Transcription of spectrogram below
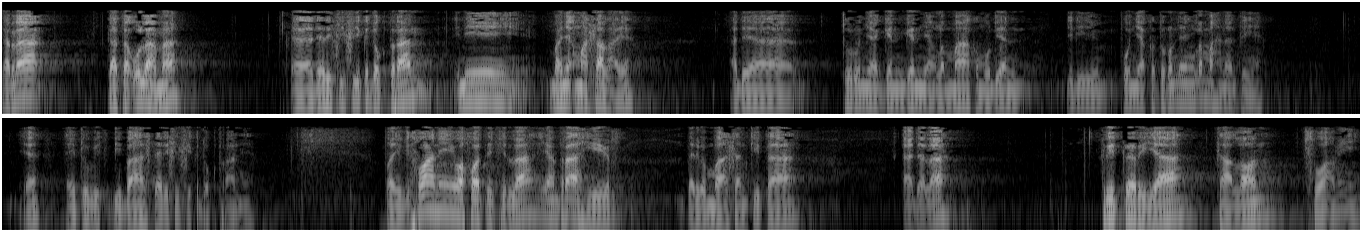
Karena kata ulama eh, dari sisi kedokteran ini banyak masalah ya. Ada turunnya gen-gen yang lemah kemudian jadi punya keturunan yang lemah nantinya. Ya, itu dibahas dari sisi kedokterannya. Baik, ikhwani wa akhwati fillah, yang terakhir dari pembahasan kita adalah kriteria calon suami.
